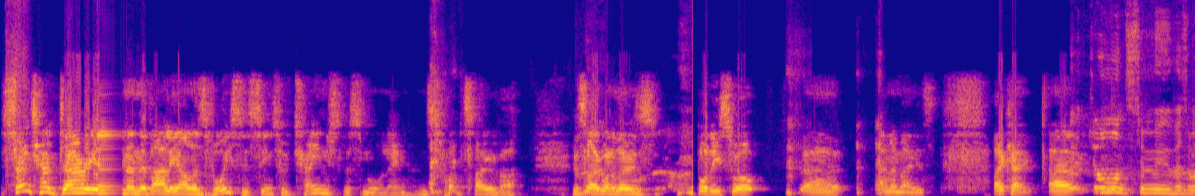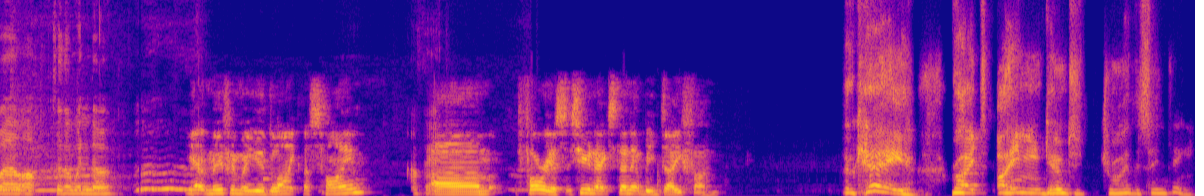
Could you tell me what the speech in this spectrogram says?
Strange how Darian and the Valiana's voices seem to have changed this morning and swapped over. It's like one of those body swap uh, animes. Okay. Uh, John wants to move as well up to the window. Yeah, move him where you'd like. That's fine. Okay. Um, Forius, it's you next. Then it'll be Dafa. Okay, right. I'm going to try the same thing.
